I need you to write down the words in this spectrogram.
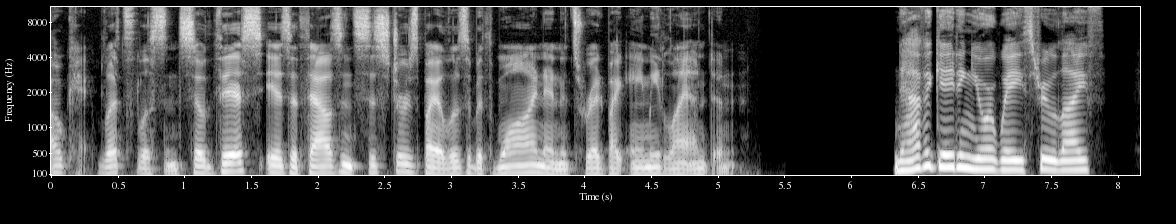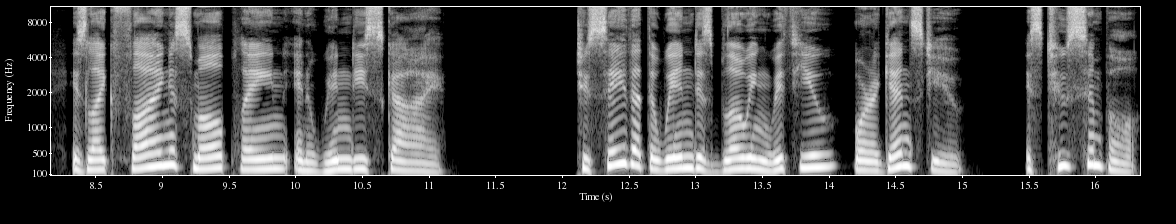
Okay, let's listen. So, this is A Thousand Sisters by Elizabeth Wein, and it's read by Amy Landon. Navigating your way through life is like flying a small plane in a windy sky. To say that the wind is blowing with you or against you is too simple.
